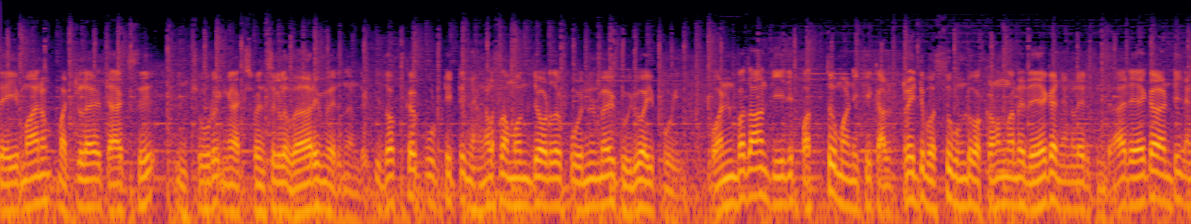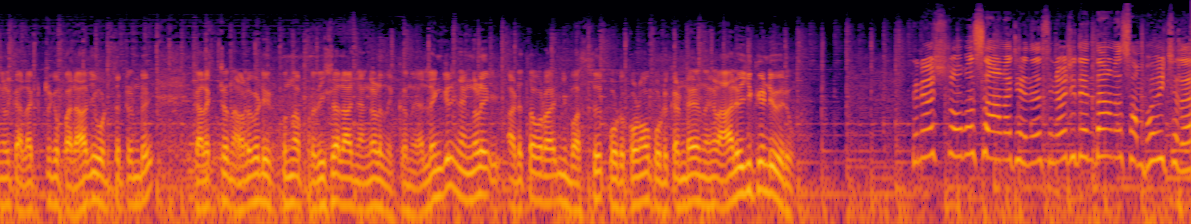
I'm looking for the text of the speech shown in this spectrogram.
തേയ്മാനം മറ്റുള്ള ടാക്സ് ഇൻഷൂർ ഇങ്ങനെ എക്സ്പെൻസുകൾ വേറെയും വരുന്നുണ്ട്. ഇതൊക്കെ കൂട്ടിയിട്ട് ഞങ്ങളെ സംബന്ധിച്ചിടത്തോളം കുന്നിന്മേൽ കുരുവായി പോയി. ഒൻപതാം തീയതി പത്ത് മണിക്ക് കളക്ടറേറ്റ് ബസ് കൊണ്ടുവെക്കണം എന്ന് പറഞ്ഞ രേഖ ഞങ്ങളെടുത്തിട്ടുണ്ട് ആ രേഖ കണ്ടി ഞങ്ങൾ കലക്ടർക്ക് പരാതി കൊടുത്തിട്ടുണ്ട്. കലക്ടർ നടപടി എടുക്കുന്ന പ്രതീക്ഷയിലാണ് ഞങ്ങൾ നിൽക്കുന്നത്. അല്ലെങ്കിൽ ഞങ്ങൾ അടുത്ത പ്രാവശ്യം ബസ് കൊടുക്കണോ കൊടുക്കണ്ടേ നിങ്ങൾ ആലോചിക്കേണ്ടി വരും. സിനോജ് തോമസ് ആണ് ചേരുന്നത്. സിനോജ് ഇത് എന്താണ് സംഭവിച്ചത്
